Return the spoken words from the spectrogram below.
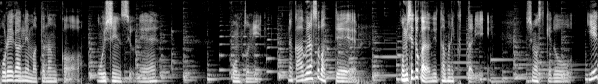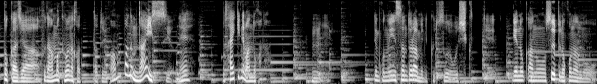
これがねまたなんか美味しいんですよね。本当に。なんか油そばってお店とかでたまに食ったりしますけど家とかじゃ普段あんま食わなかったというかあんまでもないっすよね。最近でもあんのかな。うん。でもこのインスタントラーメンで食うとすごい美味しくって。でのあのスープの粉の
